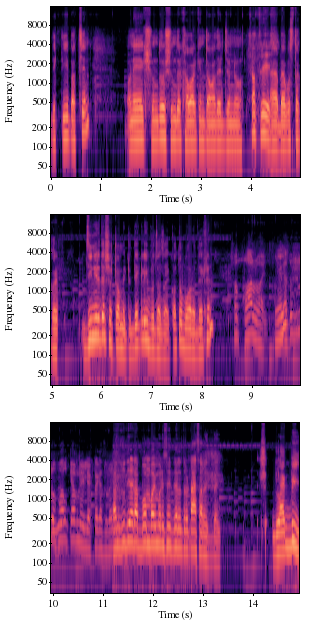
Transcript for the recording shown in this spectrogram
দেখতেই পাচ্ছেন। অনেক সুন্দর সুন্দর খাবার কিন্তু আমাদের জন্য ব্যবস্থা করে। জিনির দেশের টমেটো দেখলেই বোঝা যায় কত বড় দেখেন। সব ফল ভাই। এতগুলো ফল কেমনে হইল একটা গাছে ভাই? আমি যদি একটা বোম্বাই মরিচ হইতে তাহলে তো ওটা আচার হইত ভাই। লাগবেই?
